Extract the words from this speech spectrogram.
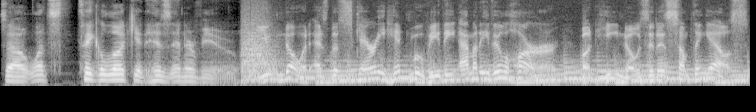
So let's take a look at his interview. You know it as the scary hit movie The Amityville Horror, but he knows it as something else.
